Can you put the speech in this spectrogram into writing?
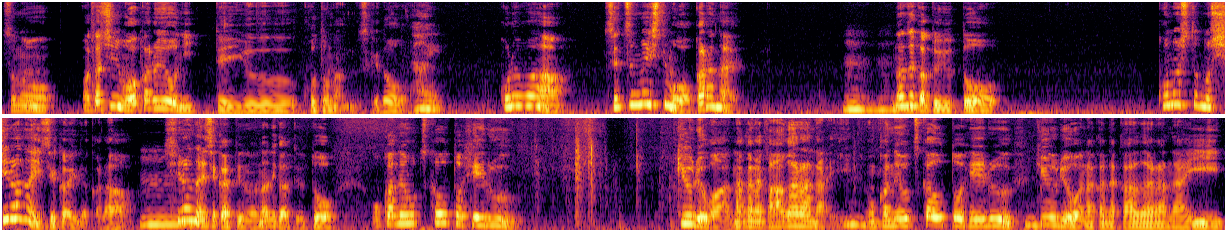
その私にも分かるようにっていうことなんですけどはい。これは説明しても分からない。うんうんなぜかというとこの人の知らない世界だから、うん。知らない世界っていうのは何かというとお金を使うと減る。給料はなかなか上がらない、うん。お金を使うと減る。給料はなかなか上がらない。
